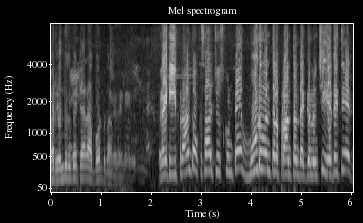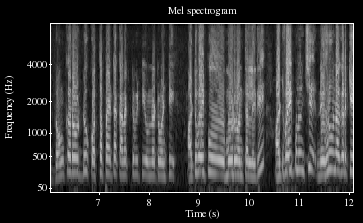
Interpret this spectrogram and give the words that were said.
మరి ఎందుకు పెట్టారో? ఆ బోర్డు మనకు తెలియదు. రైట్ ఈ ప్రాంతం ఒకసారి చూసుకుంటే మూడు వంతల ప్రాంతం దగ్గర నుంచి ఏదైతే డొంక రోడ్డు కొత్తపేట కనెక్టివిటీ ఉన్నటువంటి అటువైపు మూడు వంతలు ఇది అటువైపు నుంచి నెహ్రూ నగర్కి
